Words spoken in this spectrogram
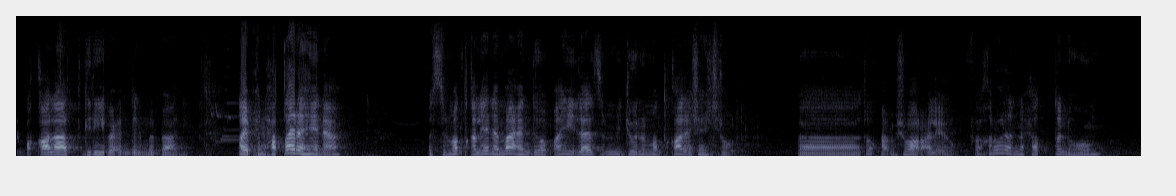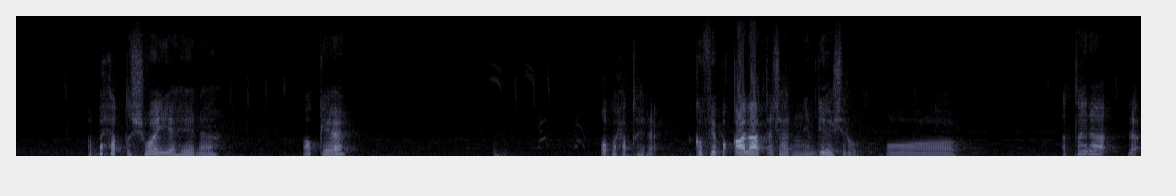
بقالات قريبة عند المباني. طيب إحنا حطينا هنا بس المنطقة اللي هنا ما عندهم أي لازم يجون المنطقة عشان يشترون. فأتوقع مشوار عليهم. فخلونا نحط لهم بحط شوية هنا. أوكي. وبحط هنا. يكون في بقالات عشان يمديه يشترون. و حطينا لا.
